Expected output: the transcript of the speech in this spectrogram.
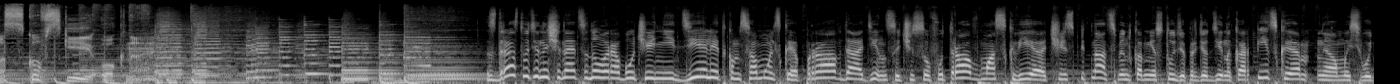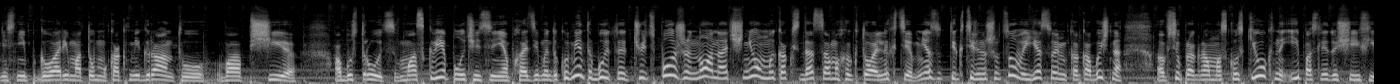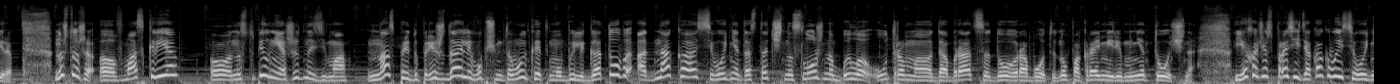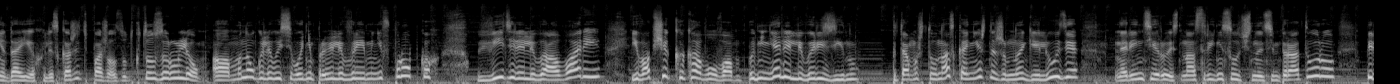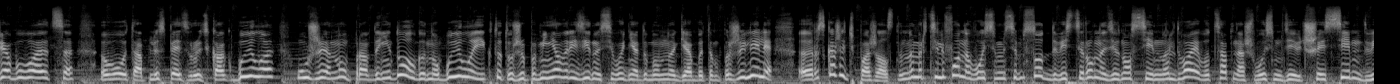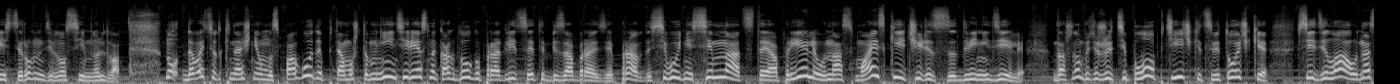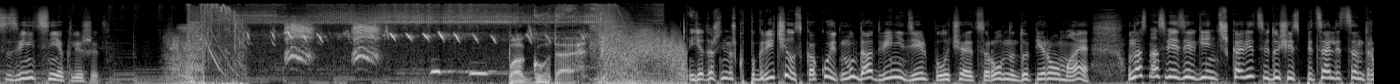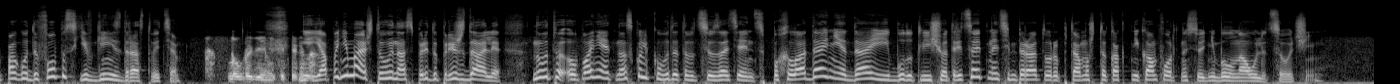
Московские окна. Здравствуйте, начинается новая рабочая неделя. Это «Комсомольская правда». 11 часов утра в Москве. Через 15 минут ко мне в студию придет Дина Карпицкая. Э, мы сегодня с ней поговорим о том, как мигранту вообще обустроиться в Москве, получить необходимые документы. Будет это чуть позже, но начнем мы, как всегда, с самых актуальных тем. Меня зовут Екатерина Шевцова, и я с вами, как обычно, всю программу «Московские окна» и последующие эфиры. Ну что же, э, в Москве Э, наступила неожиданно зима. Нас предупреждали, в общем-то, мы к этому были готовы, однако сегодня достаточно сложно было утром э, добраться до работы. Ну, по крайней мере, мне точно. Я хочу спросить, а как вы сегодня доехали? Скажите, пожалуйста, вот кто за рулем? А много ли вы сегодня провели времени в пробках? Видели ли вы аварии? И вообще, каково вам? Поменяли ли вы резину? Потому что у нас, конечно же, многие люди, ориентируясь на среднесуточную температуру, переобуваются. Вот, а плюс 5 вроде как было уже. Ну, правда, недолго, но было. И кто-то уже поменял резину. Сегодня, я думаю, многие об этом пожалели. Э, расскажите, пожалуйста, номер телефона 8 800 200 ровно 9702 и WhatsApp наш 8 967 200 ровно 9702. Ну, давайте все-таки начнем с погоды, потому что мне интересно, как долго продлится это безобразие. Правда, сегодня 17 апреля, у нас майские, через две недели. Должно быть уже тепло тепло, птички, цветочки, все дела, а у нас, извините, снег лежит. Погода. Я даже немножко погорячилась. Какой? Ну да, две недели, получается, ровно до 1 мая. У нас на связи Евгений Тишковец, ведущий специалист Центра погоды ФОБУС. Евгений, здравствуйте. Добрый день, Екатерина. Не, я понимаю, что вы нас предупреждали. Ну вот э, понять, насколько вот это вот все затянется. Похолодание, да, и будут ли еще отрицательные температуры, потому что как-то некомфортно сегодня было на улице очень.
